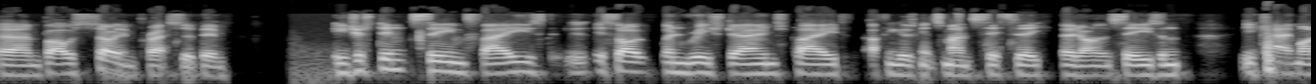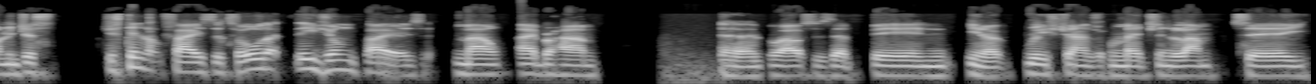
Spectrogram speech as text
Um, but I was so impressed with him. He just didn't seem phased. It's like when Reece James played, I think it was against Man City earlier on in the season. He came on and just just didn't look phased at all. That these young players, Mount, Abraham, uh, who else has there been? You know, Reece James, like I mentioned, Lamptey,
